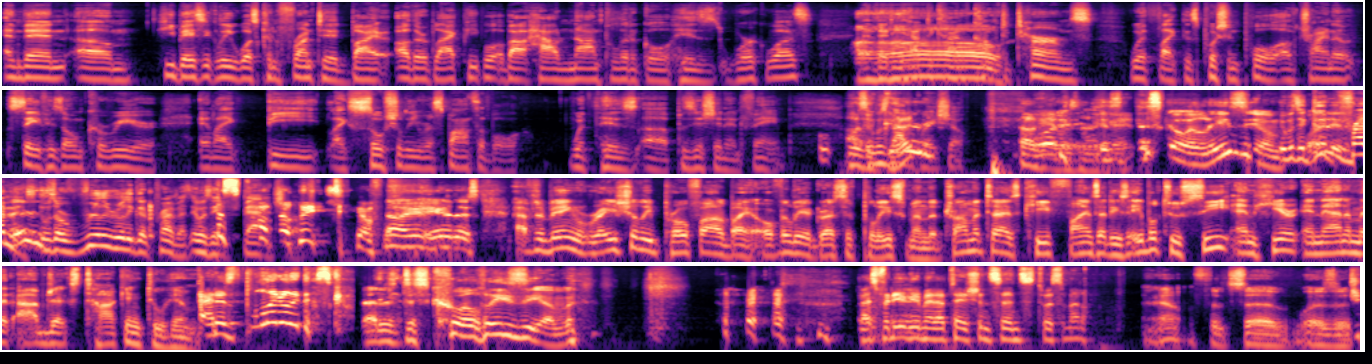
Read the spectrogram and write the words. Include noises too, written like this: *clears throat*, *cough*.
and then um, he basically was confronted by other black people about how non-political his work was, and then he had to kind of Oh. come to oh. terms with like this push and pull of trying to save his own career and like be like socially responsible with his uh, position and fame. Uh, it it was not a great show. Okay, What it is was not this? great. Disco Elysium. It was a What good premise. this? It was a really, really good premise. It was a bad show. Elysium. No, hear, hear this. After being racially profiled by overly aggressive policemen, the traumatized Keef finds that he's able to see and hear inanimate objects talking to him. That is literally disco. That is Disco Elysium. *laughs* Best video game adaptation since Twisted Metal. yeah, if it's uh, what is it?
